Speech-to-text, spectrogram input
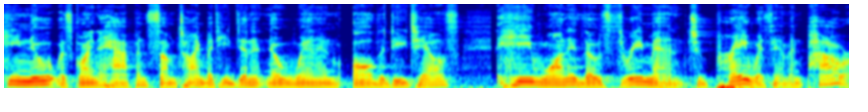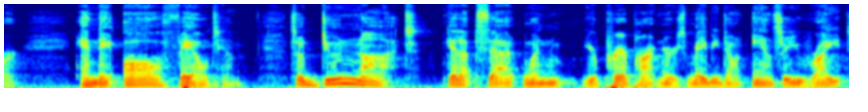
He knew it was going to happen sometime, but he didn't know when and all the details. He wanted those three men to pray with him in power, and they all failed him. So do not get upset when your prayer partners maybe don't answer you right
